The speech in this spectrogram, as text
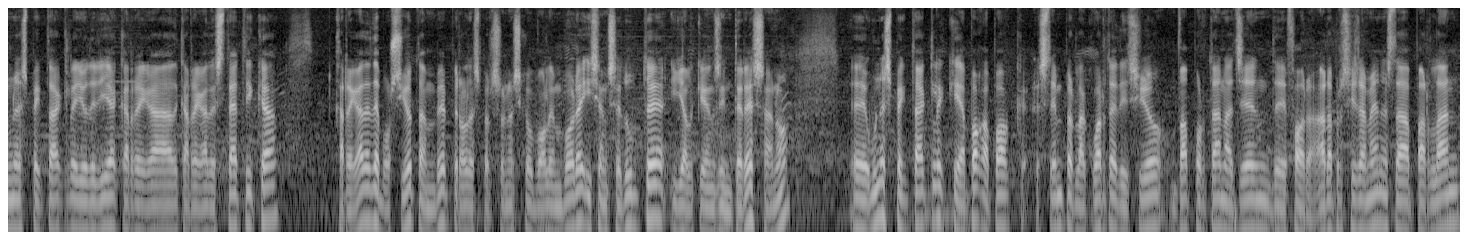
Un espectacle, jo diria, carregat, carregat d'estètica, carregat de devoció també per a les persones que ho volen veure i sense dubte i el que ens interessa, no? Eh, un espectacle que a poc a poc, estem per la quarta edició, va portant a gent de fora. Ara precisament estava parlant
